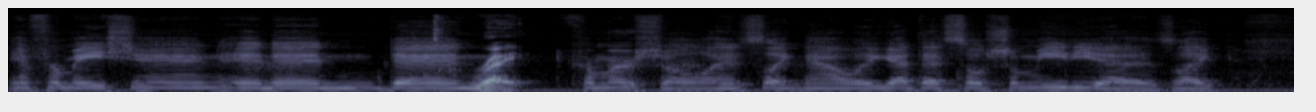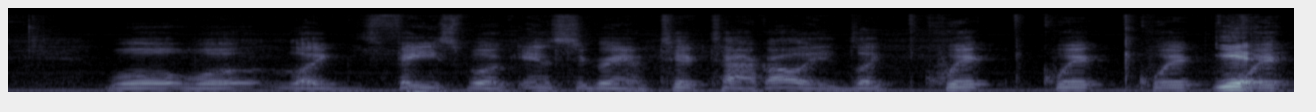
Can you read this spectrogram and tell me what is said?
information, and then then Right. commercial, and it's like now we got that social media. It's like, we'll we'll like Facebook, Instagram, TikTok, all these like quick, quick, quick, Yeah. quick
